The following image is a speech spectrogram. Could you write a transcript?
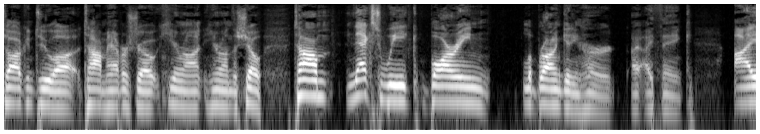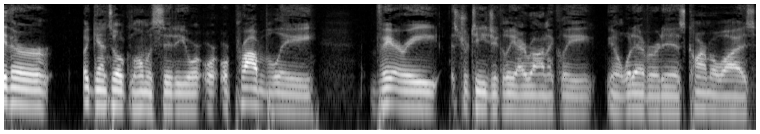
talking to uh, Tom Haberstroh here on here on the show. Tom, next week, barring LeBron getting hurt, I, I think either against Oklahoma City or, or, or, probably very strategically, ironically, you know, whatever it is, karma wise,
